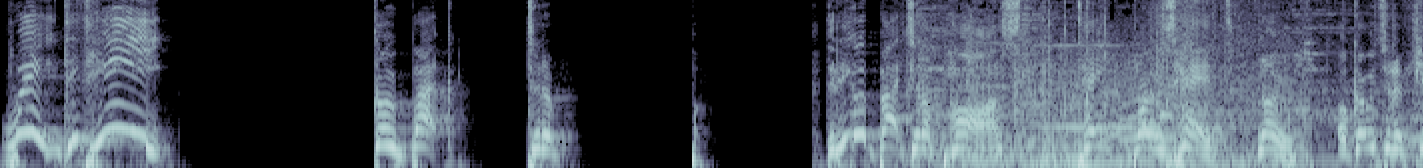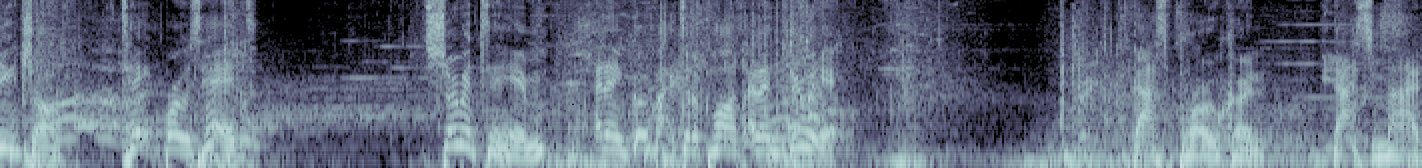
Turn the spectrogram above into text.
Wait, did he go back to the. Did he go back to the past, take bro's head? No, or go to the future, take bro's head, show it to him, and then go back to the past and then do it? That's broken. That's mad.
